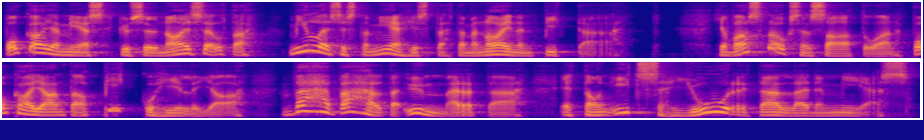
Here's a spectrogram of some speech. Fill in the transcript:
Pokaajamies kysyy naiselta, millaisista miehistä tämä nainen pitää. Ja vastauksen saatuaan pokaaja antaa pikkuhiljaa, vähän vähältä ymmärtää, että on itse juuri tällainen mies.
